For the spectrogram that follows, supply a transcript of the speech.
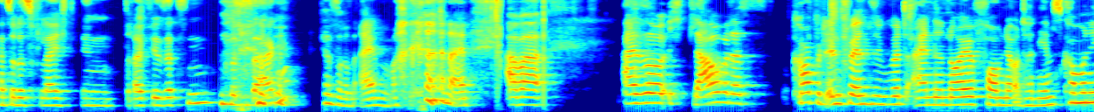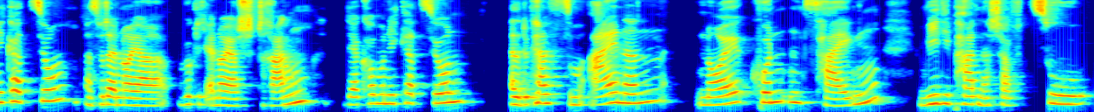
Kannst du das vielleicht in drei, vier Sätzen kurz sagen? Kannst du auch in einem machen. Nein. Aber also ich glaube, dass Corporate Influencing wird eine neue Form der Unternehmenskommunikation. Es wird ein neuer, wirklich ein neuer Strang der Kommunikation. Also du kannst zum einen neu Kunden zeigen, wie die Partnerschaft zu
